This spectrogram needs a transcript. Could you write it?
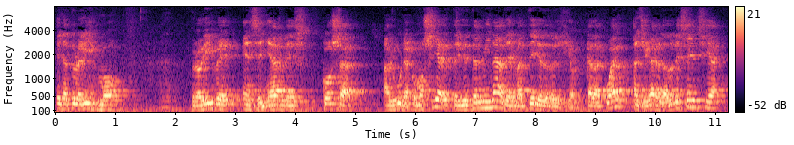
el naturalismo prohíbe enseñarles cosa alguna como cierta y determinada en materia de religión. Cada cual, al llegar a la adolescencia,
